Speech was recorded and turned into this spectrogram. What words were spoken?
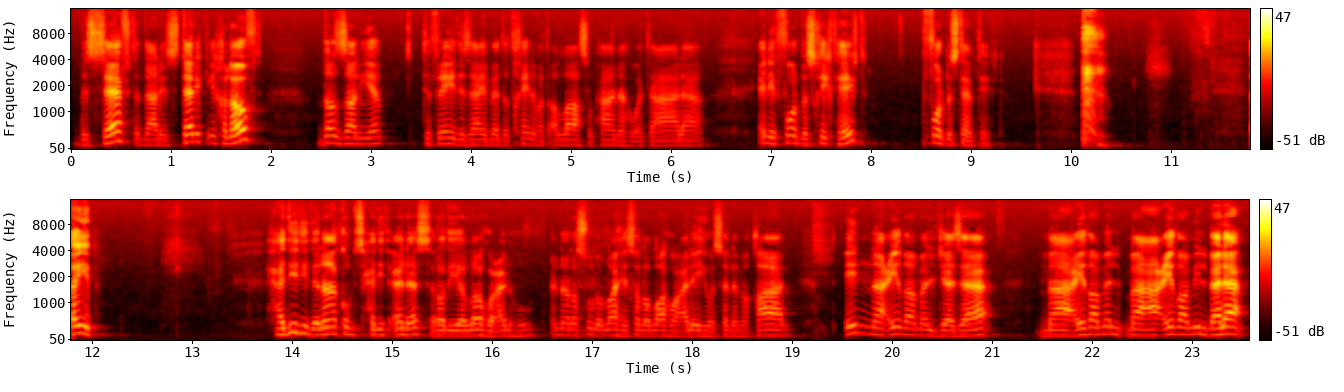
beseft en daarin sterk in gelooft, dan zal je tevreden zijn met datgene wat Allah subhanahu wa ta'ala en die voorbeschikt heeft, voorbestemd heeft. طيب حديث komt is hadith Anas radiyallahu anhu أن رسول الله صلى الله عليه وسلم قال إن عظم الجزاء مع عظم مع عظم البلاء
